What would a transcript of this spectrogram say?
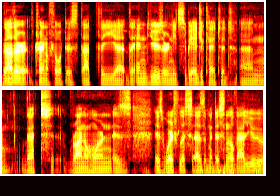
the other train of thought is that the uh, the end user needs to be educated um, that rhino horn is is worthless as a medicinal value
